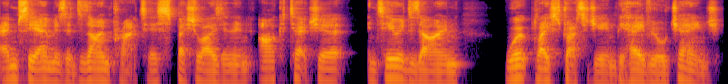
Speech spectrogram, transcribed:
MCM is a design practice specialising in architecture, interior design, workplace strategy, and behavioural change.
